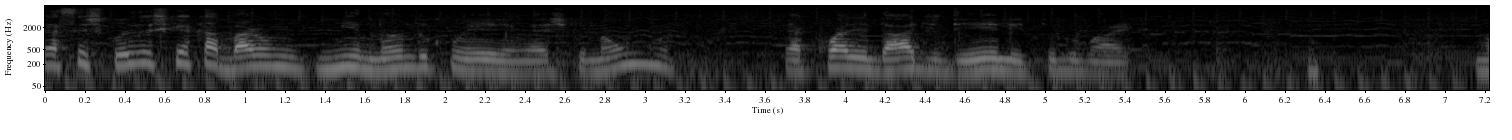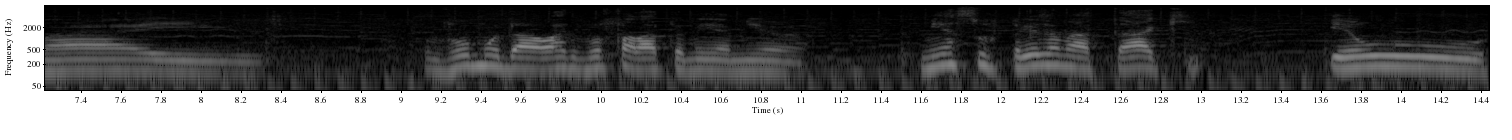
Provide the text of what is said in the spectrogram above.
Essas coisas que acabaram minando com ele, né? Acho que não é a qualidade dele e tudo mais. Mas vou mudar a ordem, vou falar também a minha minha surpresa no ataque. Eu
